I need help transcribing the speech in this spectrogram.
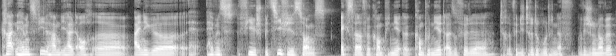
gerade in Heaven's Feel haben die halt auch äh, einige äh, Heaven's Feel spezifische Songs extra dafür komponiert, äh, komponiert also für die, für die dritte Route in der Visual Novel.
